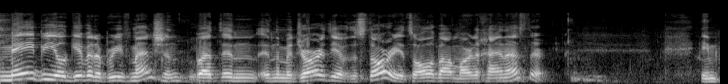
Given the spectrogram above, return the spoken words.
Maybe you'll give it a brief mention, but in, in the majority of the story, it's all about Mordechai and Esther. And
